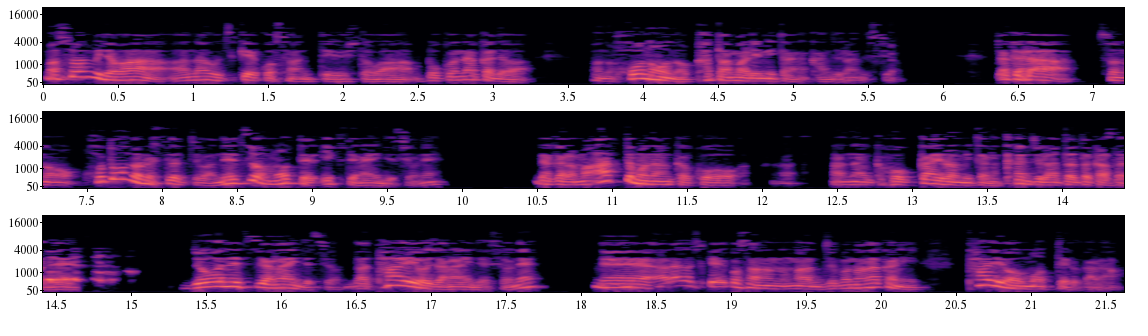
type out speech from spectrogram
まあそういう意味では、穴口恵子さんっていう人は、僕の中では、あの、炎の塊みたいな感じなんですよ。だから、その、ほとんどの人たちは熱を持って生きてないんですよね。だから、まあ、あってもなんかこう、あなんか北海道みたいな感じの暖かさで、情熱じゃないんですよ。だ太陽じゃないんですよね。で、荒口恵子さんが自分の中に太陽を持ってるから、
